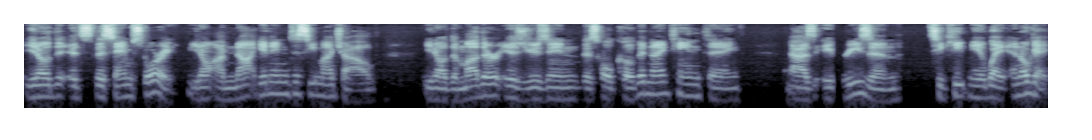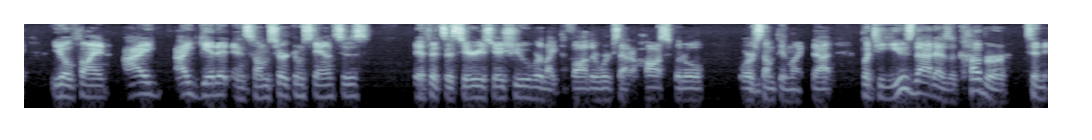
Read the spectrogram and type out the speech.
you know, it's the same story. You know, I'm not getting to see my child. You know, the mother is using this whole COVID 19 thing as a reason to keep me away. And okay, you know, fine. I I get it in some circumstances if it's a serious issue where like the father works at a hospital or mm-hmm. something like that. But to use that as a cover to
